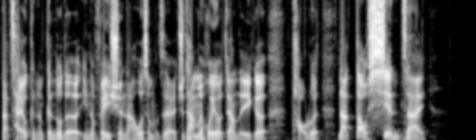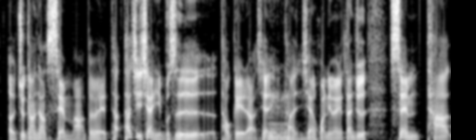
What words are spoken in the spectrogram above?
那才有可能更多的 innovation 啊或什么之类，就他们会有这样的一个讨论。那到现在。呃，就刚刚讲 Sam 嘛，对不对？他他其实现在已经不是陶 gay 了，现在他现在换另外一个，但就是 Sam 他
